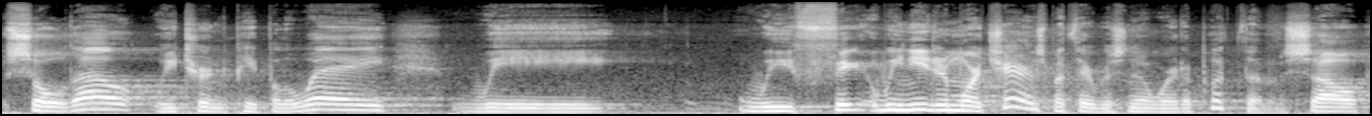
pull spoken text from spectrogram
sold out. We turned people away. We we fig- we needed more chairs, but there was nowhere to put them. So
